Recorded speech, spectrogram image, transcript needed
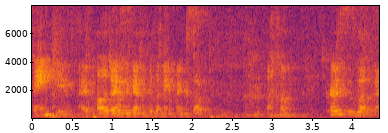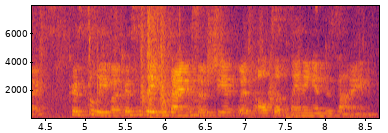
Thank you. I apologize again for the name mix-up. Um, Chris is up next. Chris Saliba. Chris is a design associate with Alta Planning and Design.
